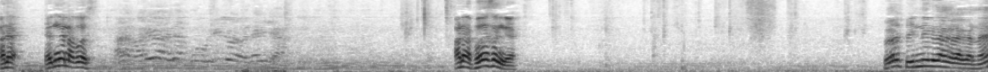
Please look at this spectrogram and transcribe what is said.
அண்ணா எங்கண்ணா பஸ் அண்ணா பேசுங்க ஃபர்ஸ்ட் பின்னுக்கு தான் கிடக்கண்ணே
